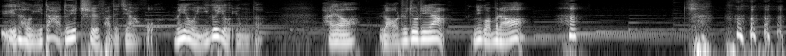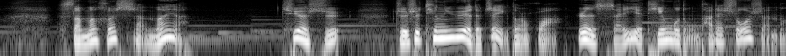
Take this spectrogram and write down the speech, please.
遇到一大堆赤发的家伙，没有一个有用的。还有，老子就这样，你管不着。”哼，这 什么和什么呀？确实，只是听月的这段话，任谁也听不懂他在说什么。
